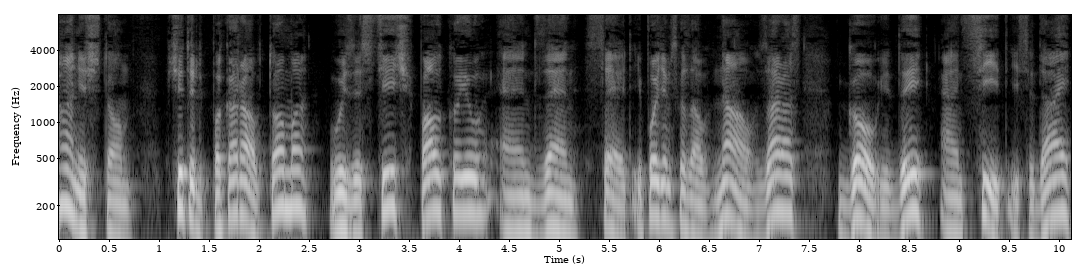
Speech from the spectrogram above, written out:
punished Tom. Вчитель покарав Тома with a stitch палкою and then said. І потім сказав, now, зараз, go, іди and sit, і сідай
